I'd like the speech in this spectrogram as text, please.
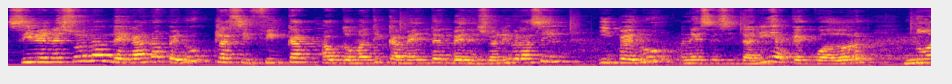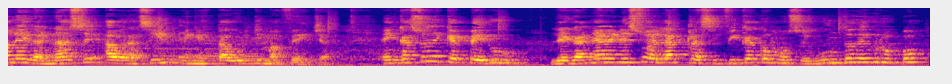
Si Venezuela le gana a Perú, clasifican automáticamente Venezuela y Brasil y Perú necesitaría que Ecuador no le ganase a Brasil en esta última fecha. En caso de que Perú le gane a Venezuela, clasifica como segundo de grupo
